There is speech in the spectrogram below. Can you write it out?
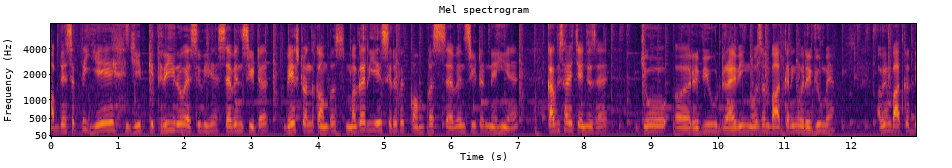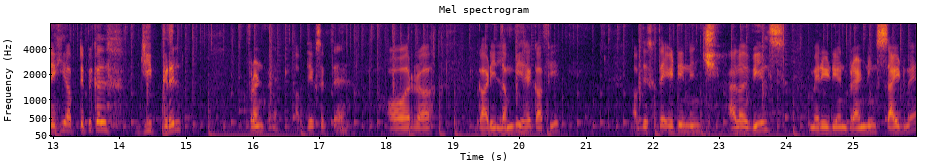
आप देख सकते ये जीप की थ्री रो एसयूवी है seven seater based on the Compass मगर ये सिर्फ़ एक कॉम्पस सेवन सीटर नहीं है। काफ़ी सारे चेंजेस है। जो रिव्यू ड्राइविंग वो हम बात करेंगे रिव्यू में। अभी हम बात कर देखिए आप टिपिकल जीप ग्रिल फ्रंट में आप देख सकते हैं, और गाड़ी लंबी है काफ़ी। आप देख सकते हैं 18 inch alloy wheels Meridian branding side में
